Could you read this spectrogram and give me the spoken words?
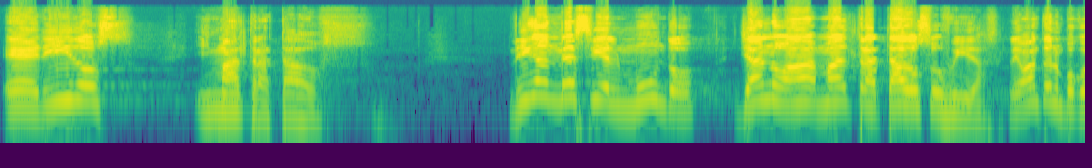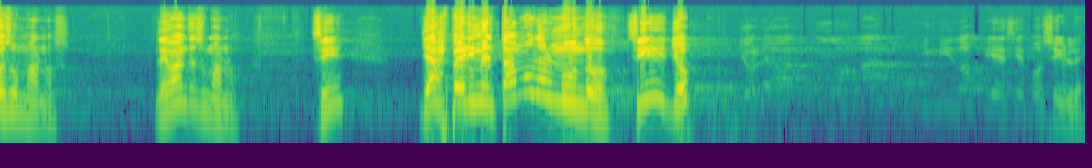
heridos y maltratados. Díganme si el mundo ya no ha maltratado sus vidas. Levanten un poco sus manos. Levanten sus manos. ¿Sí? Ya experimentamos del mundo. ¿Sí? Yo, yo levanto mis dos manos y mis dos pies si es posible.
